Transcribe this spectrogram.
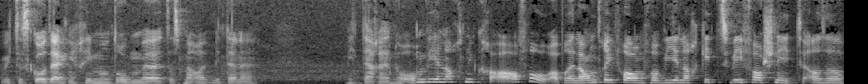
Weil es geht eigentlich immer darum, äh, dass man halt mit diesen mit dieser Norm Weihnachten nicht anfangen kann. Aber eine andere Form von Weihnachten gibt es wie fast nicht. Also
